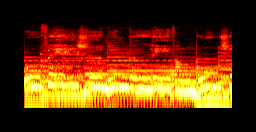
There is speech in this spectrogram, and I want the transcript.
无非是名跟利放不下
